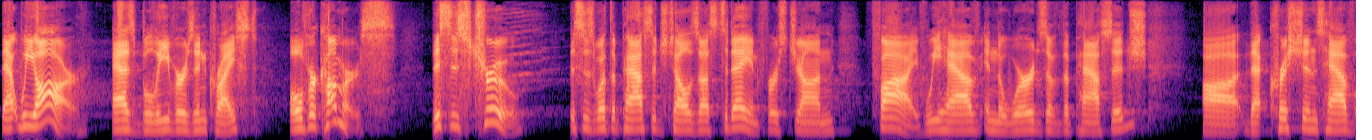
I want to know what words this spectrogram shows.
that we are, as believers in Christ, overcomers. This is true. This is what the passage tells us today in 1 John 5. We have, in the words of the passage, uh, that Christians have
